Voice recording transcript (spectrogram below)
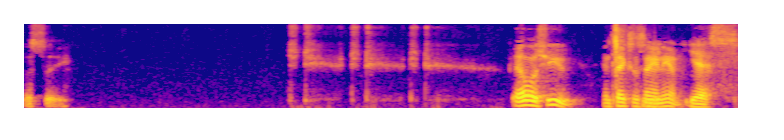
let's see. LSU and Texas A&M. Yes.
